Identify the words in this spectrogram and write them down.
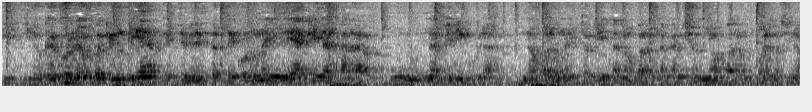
y- y lo que ocurrió fue que un día este, me desperté con una idea que era para una película, no para una historieta, no para una canción, no para un poema, sino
